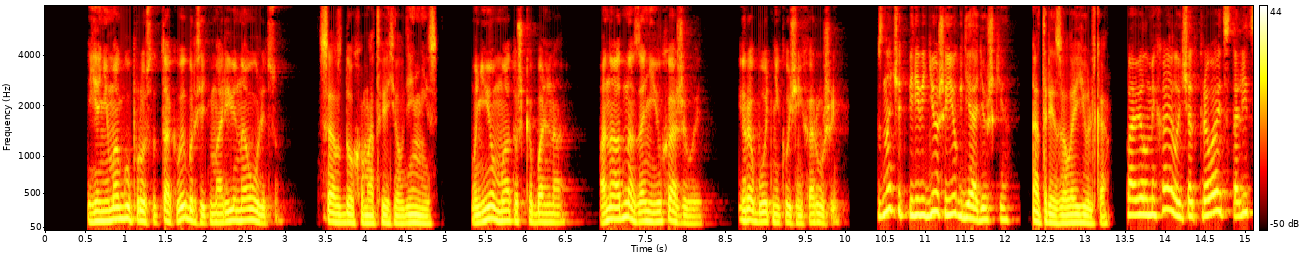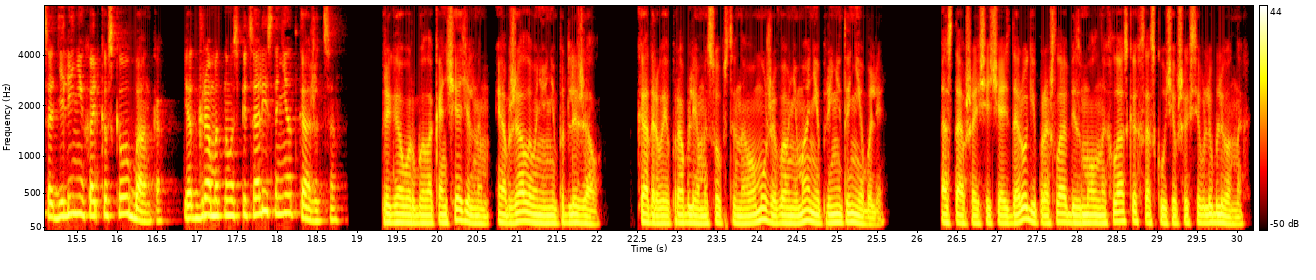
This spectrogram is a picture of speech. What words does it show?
«Я не могу просто так выбросить Марию на улицу», Со вздохом ответил Денис. У нее матушка больна. Она одна за ней ухаживает. И работник очень хороший. Значит, переведешь ее к дядюшке. Отрезала Юлька. Павел Михайлович открывает в столице отделение Харьковского банка и от грамотного специалиста не откажется. Приговор был окончательным и обжалованию не подлежал. Кадровые проблемы собственного мужа во внимание приняты не были. Оставшаяся часть дороги прошла в безмолвных ласках соскучившихся влюбленных.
